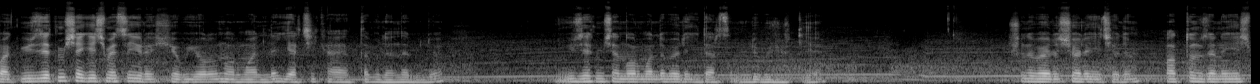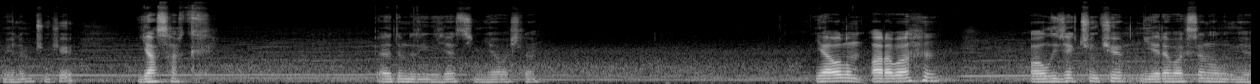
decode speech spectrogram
Bak 170'e geçmesi gerekiyor bu yolu normalde. Gerçek hayatta bilenler biliyor. 170'e normalde böyle gidersin lübücürt diye. Şunu böyle şöyle geçelim. Hattın üzerine geçmeyelim çünkü yasak. Dümdüz gideceğiz şimdi yavaşla. Ya oğlum araba ağlayacak çünkü yere baksan oğlum ya.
